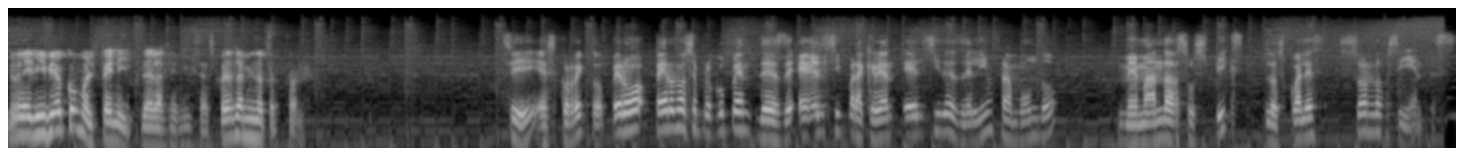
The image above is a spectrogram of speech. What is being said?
Revivió como el Fénix de las cenizas, pero es la misma persona. Sí, es correcto. Pero, pero no se preocupen, desde él sí, para que vean, él sí desde el inframundo me manda sus picks, los cuales son los siguientes.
